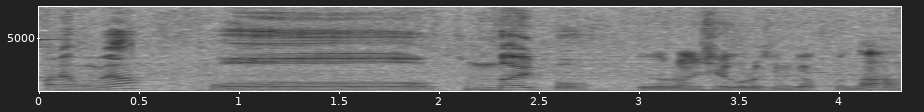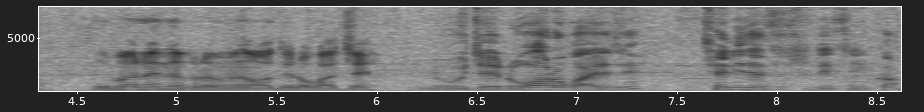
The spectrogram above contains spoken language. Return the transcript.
꺼내보면? 오 겁나 이뻐. 이런 식으로 생겼구나. 이번에는 그러면 어디로 가지? 요 이제 로아로 가야지. 제니 됐을 수도 있으니까.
